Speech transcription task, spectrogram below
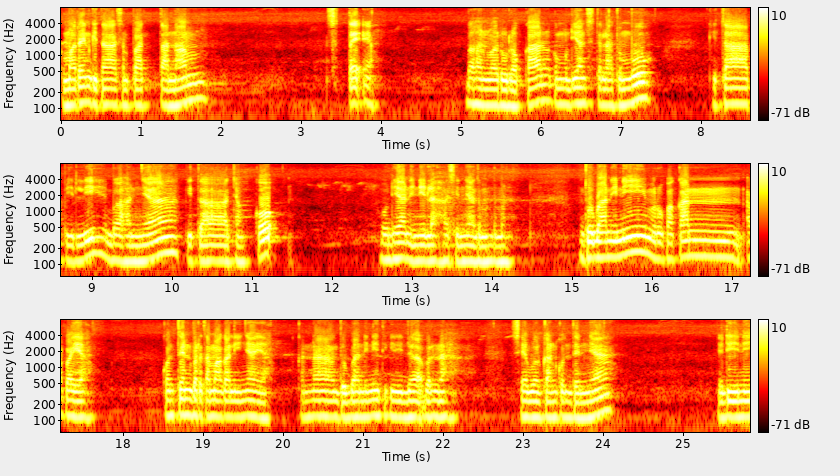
kemarin kita sempat tanam setek ya bahan baru lokal. Kemudian setelah tumbuh kita pilih bahannya kita cangkok. Kemudian inilah hasilnya teman-teman untuk bahan ini merupakan apa ya konten pertama kalinya ya. Karena untuk bahan ini tidak pernah saya buatkan kontennya. Jadi ini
